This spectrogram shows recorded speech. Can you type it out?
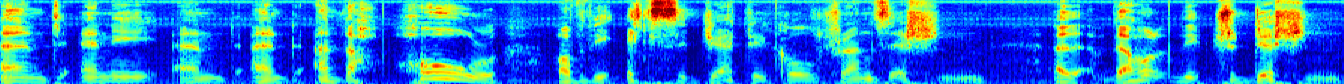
and any and, and and the whole of the exegetical transition, uh, the whole the tradition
